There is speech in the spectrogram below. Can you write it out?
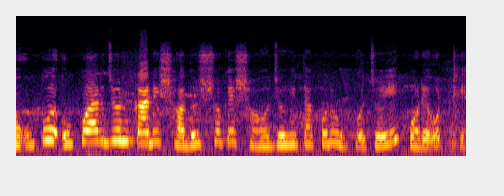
উপ- উপার্জনকারী সদস্যকে সহযোগিতা করে উপচয়ী করে ওঠে।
